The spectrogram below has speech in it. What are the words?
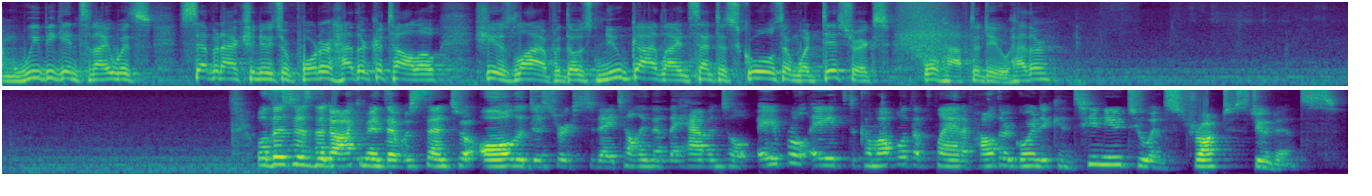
We begin tonight with 7 Action News reporter Heather Catallo. She is live with those new guidelines sent to schools and what districts will have to do. Heather? Well, this is the document that was sent to all the districts today, telling them they have until April 8th to come up with a plan of how they're going to continue to instruct students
